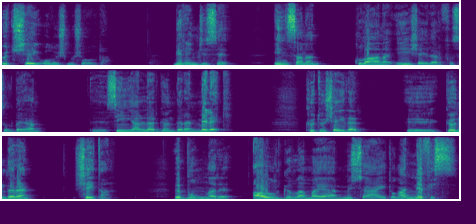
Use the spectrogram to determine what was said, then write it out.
üç şey oluşmuş oldu. Birincisi insanın kulağına iyi şeyler fısıldayan, e, sinyaller gönderen melek. Kötü şeyler gönderen şeytan. Ve bunları algılamaya müsait olan nefis.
